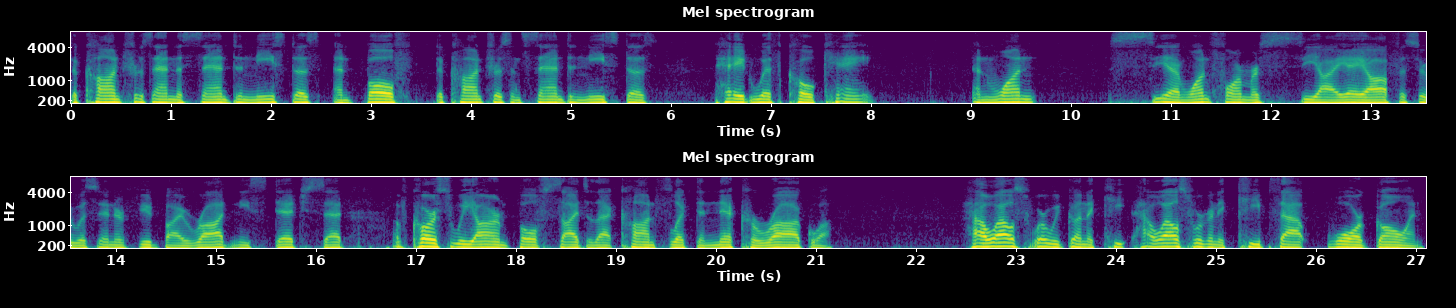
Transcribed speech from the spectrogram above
the Contras and the Sandinistas, and both the Contras and Sandinistas paid with cocaine. And one, yeah, one former CIA officer was interviewed by Rodney Stich said, "Of course, we armed both sides of that conflict in Nicaragua. How else were we going to keep? How else were going to keep that war going?"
